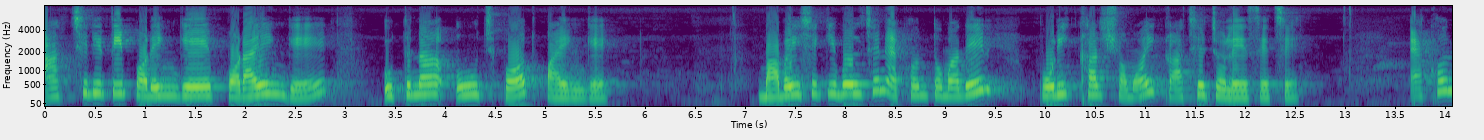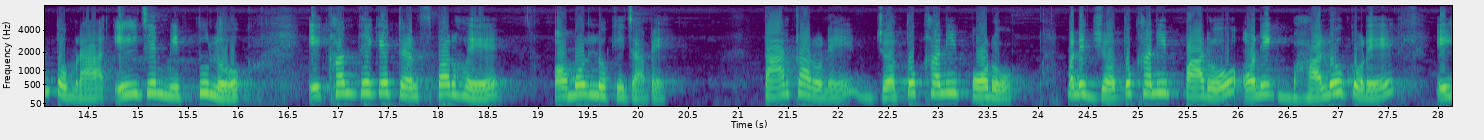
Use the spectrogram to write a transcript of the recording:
अच्छी रीति पढ़ेंगे पढ़ाएंगे उतना ऊंच पद पाएंगे বাবা এসে কি বলছেন এখন তোমাদের পরীক্ষার সময় কাছে চলে এসেছে এখন তোমরা এই যে মৃত্যু লোক এখান থেকে ট্রান্সফার হয়ে অমর লোকে যাবে তার কারণে যতখানি পড়ো মানে যতখানি পারো অনেক ভালো করে এই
